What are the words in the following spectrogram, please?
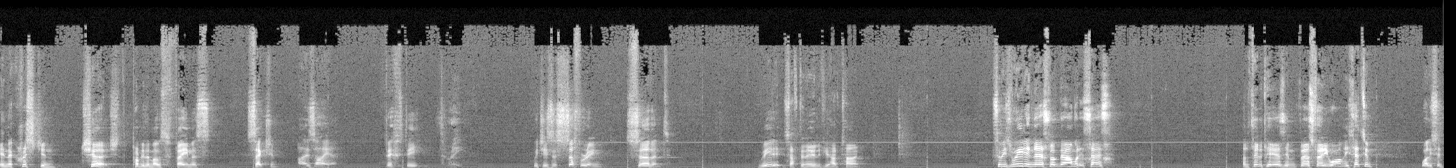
in the Christian church, probably the most famous section, Isaiah 53, which is a suffering servant. Read it this afternoon if you have time. So he's reading this, look down what it says. And Philip hears him, verse 31. He said to him, Well, he said,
